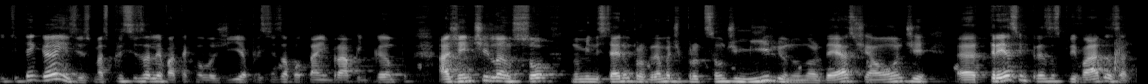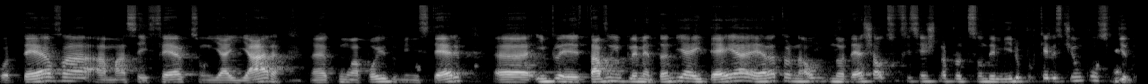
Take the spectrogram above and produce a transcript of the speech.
e, que tem ganhos isso, mas precisa levar tecnologia, precisa botar a Embrapa em campo. A gente lançou no Ministério um programa de produção de milho no Nordeste, onde três empresas privadas, a Corteva, a Massey Ferguson e a Iara, né, com o apoio do Ministério, estavam implementando e a ideia era tornar o Nordeste autossuficiente na produção de milho, porque eles tinham conseguido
